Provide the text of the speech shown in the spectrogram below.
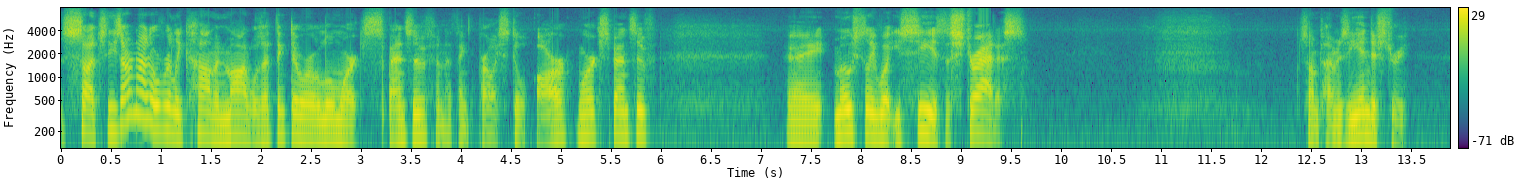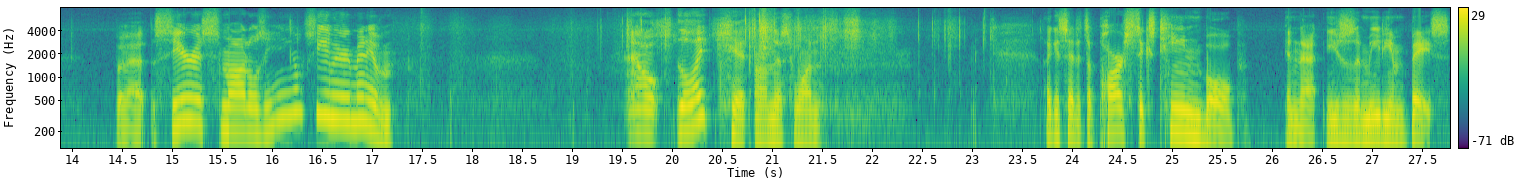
such, these are not overly common models. I think they were a little more expensive, and I think probably still are more expensive. Mostly what you see is the Stratos. Sometimes the Industry. But the Cirrus models, you don't see very many of them. Now, the light kit on this one like I said, it's a par 16 bulb in that. It uses a medium base.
